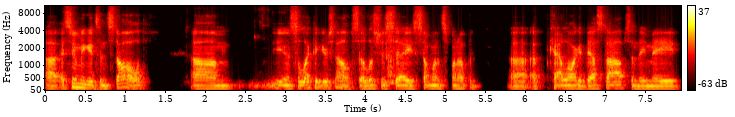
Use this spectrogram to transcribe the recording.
uh, assuming it's installed, um, you know, select it yourself. So let's just say someone spun up a, a, catalog of desktops and they made,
